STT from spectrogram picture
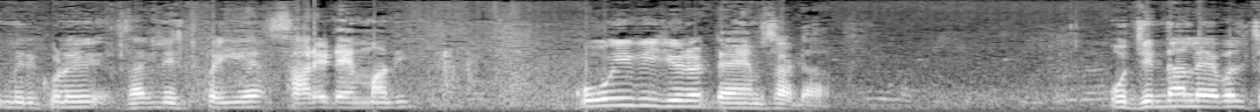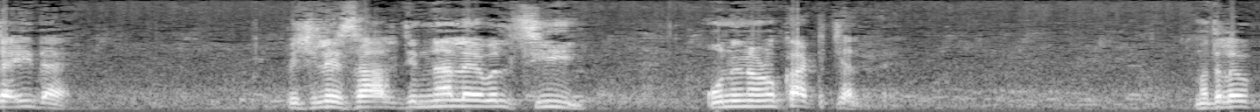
ਮੇਰੇ ਕੋਲੇ ਸਾਰੀ ਲਿਸਟ ਪਈ ਹੈ, ਸਾਰੇ ਡੈਮਾਂ ਦੀ। ਕੋਈ ਵੀ ਜਿਹੜਾ ਡੈਮ ਸਾਡਾ, ਉਹ ਜਿੰਨਾ ਲੈਵਲ ਚਾਹੀਦਾ ਹੈ, ਪਿਛਲੇ ਸਾਲ ਜਿੰਨਾ ਲੈਵਲ ਸੀ, ਉਹਨਾਂ ਨਾਲੋਂ ਘੱਟ ਚੱਲ ਰਿਹਾ ਮਤਲਬ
